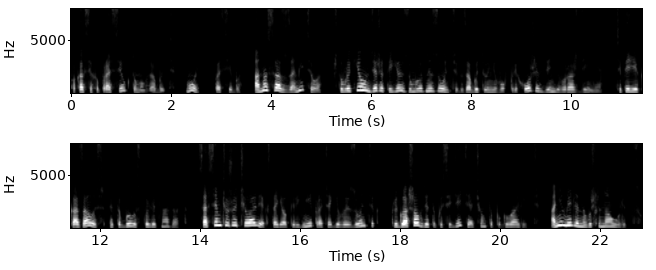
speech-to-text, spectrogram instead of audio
Пока всех и просил, кто мог забыть». «Мой, спасибо». Она сразу заметила, что в руке он держит ее изумрудный зонтик, забытый у него в прихожей в день его рождения. Теперь ей казалось, это было сто лет назад. Совсем чужой человек стоял перед ней, протягивая зонтик, приглашал где-то посидеть и о чем-то поговорить. Они медленно вышли на улицу.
